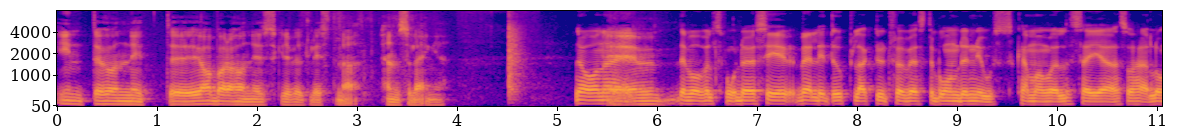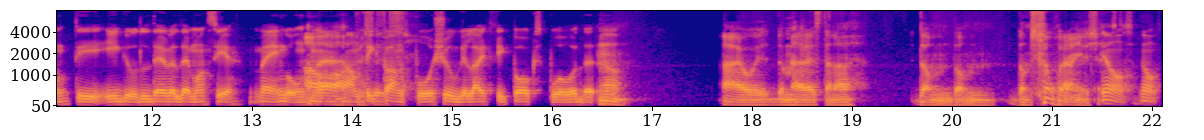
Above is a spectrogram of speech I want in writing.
inte hunnit, eh, jag har bara hunnit skriva ut listorna än så länge. Ja, nej, eh, det var väl svårt. Det ser väldigt upplagt ut för Västerbonde News kan man väl säga så här långt i, i guld. Det är väl det man ser med en gång. Ja, när han precis. fick framspår, Sugarlight fick bakspår. Och det, mm. ja. Nej, och de här hästarna de, de, de slår han ju känns ja, det som. Ja,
